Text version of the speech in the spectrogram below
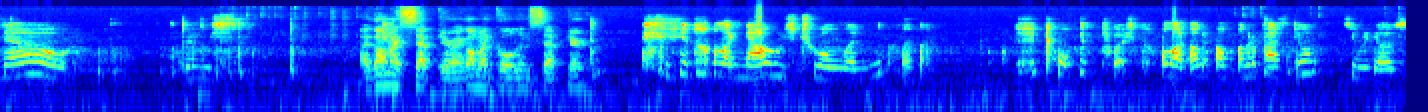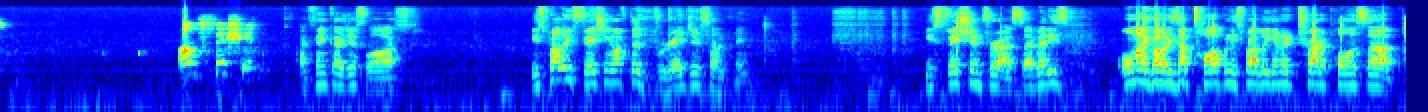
no. Bruce. I got my scepter. I got my golden scepter. I'm like now who's trolling? Go with push. Hold on, I'm, I'm, I'm gonna pass it to him. See what he does. I'm fishing. I think I just lost. He's probably fishing off the bridge or something. He's fishing for us. I bet he's. Oh my god, he's up top and he's probably gonna try to pull us up.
